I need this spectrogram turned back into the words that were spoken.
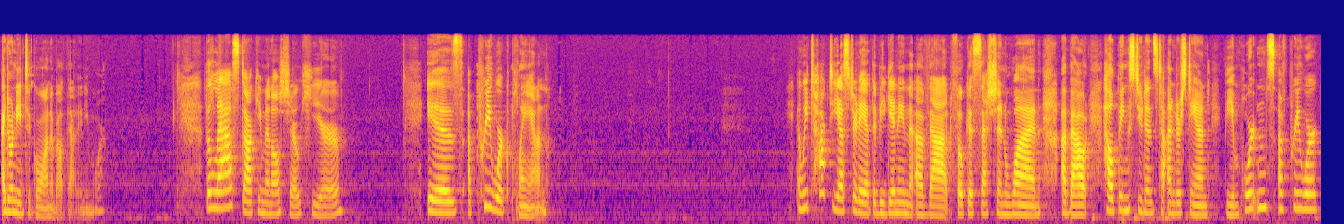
I don't need to go on about that anymore. The last document I'll show here is a pre-work plan. And we talked yesterday at the beginning of that focus session one about helping students to understand the importance of pre-work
